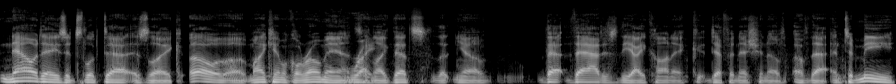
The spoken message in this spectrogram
nowadays, it's looked at as like, oh, uh, My Chemical Romance, and Right. like that's that you know that that is the iconic definition of of that. And to me,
